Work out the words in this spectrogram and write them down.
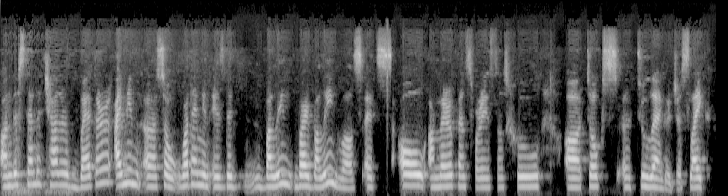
understand each other better? I mean, uh, so what I mean is that biling- by bilinguals, it's all Americans, for instance, who uh, talks uh, two languages, like uh,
